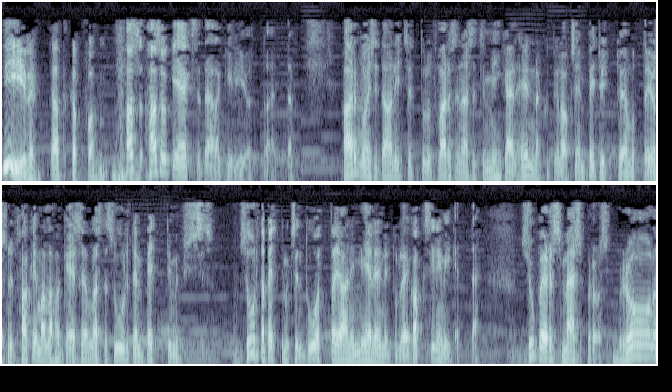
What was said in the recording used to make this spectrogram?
Niin, jatkapa. Has, Hasuki Exe täällä kirjoittaa, että Harvoin sitä on itse tullut varsinaisesti mihinkään ennakkotilaukseen petyttyä, mutta jos nyt hakemalla hakee sellaista suurten pettymyks... suurta pettymyksen tuottajaa, niin mieleeni tulee kaksi nimikettä. Super Smash Bros. Brawl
